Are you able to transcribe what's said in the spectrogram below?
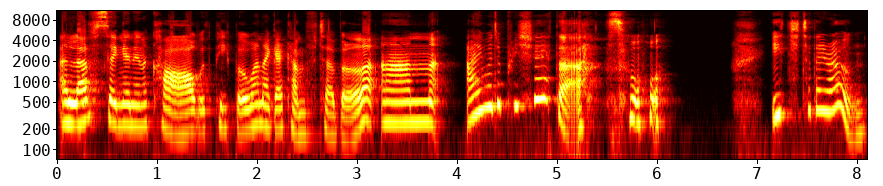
I love singing in a car with people when I get comfortable, and I would appreciate that. So each to their own.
